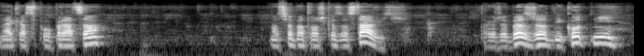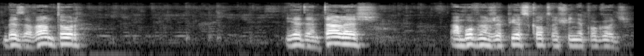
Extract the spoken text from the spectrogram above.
Jaka współpraca. No trzeba troszkę zostawić. Także bez żadnych kłótni, bez awantur. Jeden talerz, a mówią, że pies z kotem się nie pogodzi.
